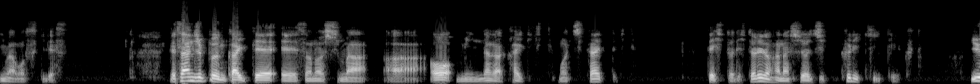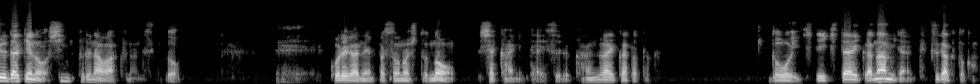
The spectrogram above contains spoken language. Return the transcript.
今も好きです。で、30分書いて、えー、その島をみんなが書いてきて、持ち帰ってきて、で、一人一人の話をじっくり聞いていくというだけのシンプルなワークなんですけど、えー、これがね、やっぱその人の社会に対する考え方とか、どう生きていきたいかな、みたいな哲学とか、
